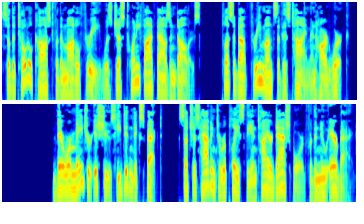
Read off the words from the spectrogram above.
so the total cost for the Model 3 was just $25,000, plus about three months of his time and hard work. There were major issues he didn't expect, such as having to replace the entire dashboard for the new airbag.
